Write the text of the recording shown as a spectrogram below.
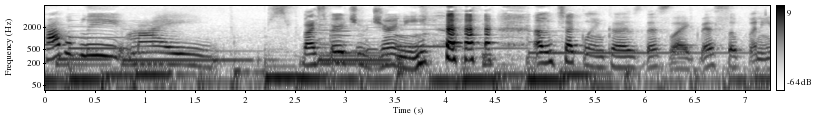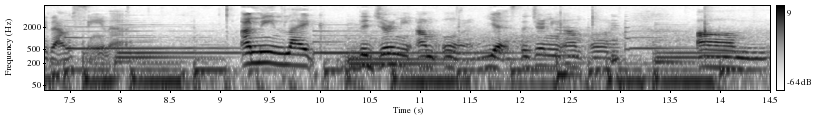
probably my my spiritual journey. I'm chuckling because that's like that's so funny that I'm seeing that. I mean, like the journey I'm on. Yes, the journey I'm on um,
